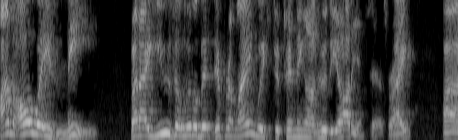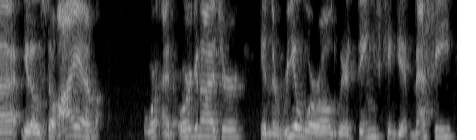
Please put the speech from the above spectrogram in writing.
I'm always me, but I use a little bit different language depending on who the audience is, right? Uh, you know, so I am or an organizer in the real world where things can get messy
